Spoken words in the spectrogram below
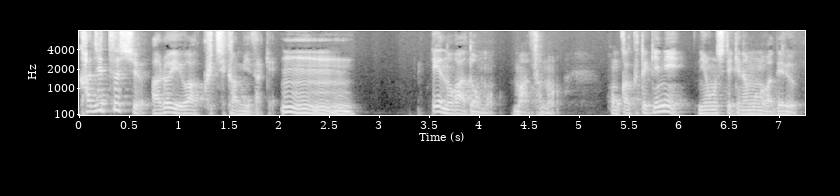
果実酒あるいは口噛み酒っうんうんうんうん。ていうのがどうも、まあその、本格的に日本酒的なものが出る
